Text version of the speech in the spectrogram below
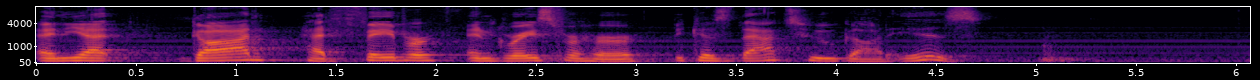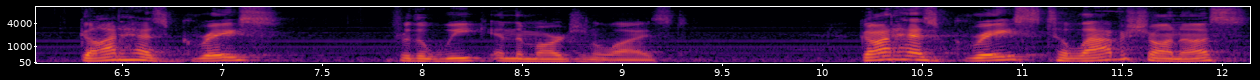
And yet, God had favor and grace for her because that's who God is. God has grace for the weak and the marginalized. God has grace to lavish on us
